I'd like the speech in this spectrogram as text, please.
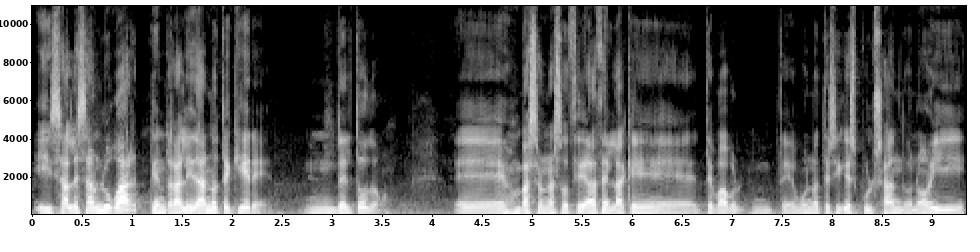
y sales a un lugar que en realidad no te quiere mm, del todo. eh, vas a una sociedad en la que te, va, te, bueno, te sigue expulsando, ¿no? Y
